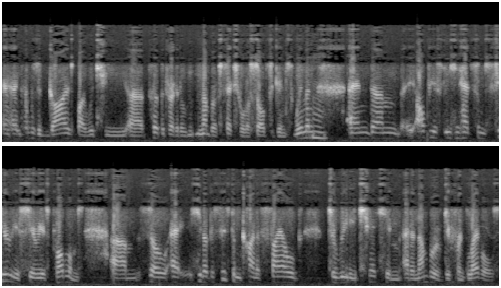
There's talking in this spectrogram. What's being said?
and that was a guise by which he uh, perpetrated a number of sexual assaults against women, mm. and um, obviously he had some serious serious problems. Um, so uh, you know the system kind of failed to really check him at a number of different levels.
